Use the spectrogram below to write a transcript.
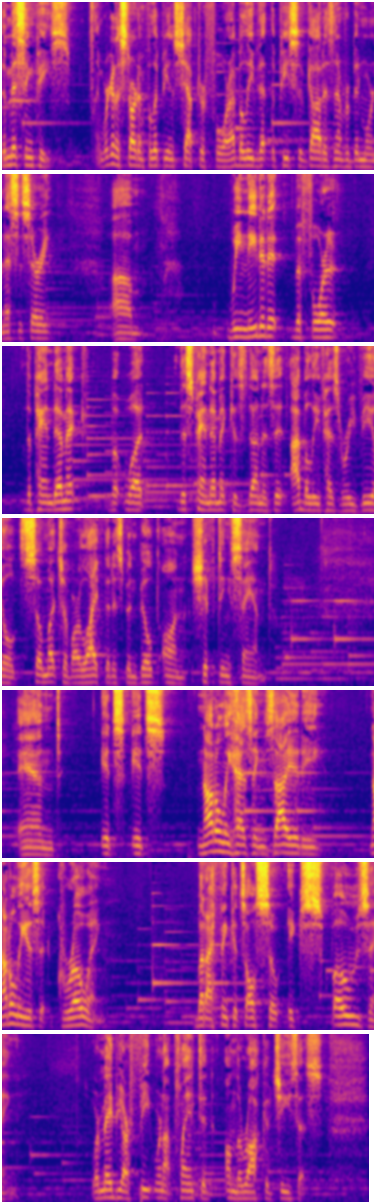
the missing piece. And we're going to start in Philippians chapter 4. I believe that the peace of God has never been more necessary. Um, we needed it before the pandemic, but what this pandemic has done is it, I believe, has revealed so much of our life that has been built on shifting sand. And it's, it's not only has anxiety, not only is it growing, but I think it's also exposing where maybe our feet were not planted on the rock of Jesus.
